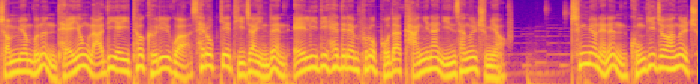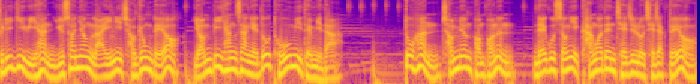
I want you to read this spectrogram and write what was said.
전면부는 대형 라디에이터 그릴과 새롭게 디자인된 LED 헤드램프로 보다 강인한 인상을 주며 측면에는 공기 저항을 줄이기 위한 유선형 라인이 적용되어 연비 향상에도 도움이 됩니다. 또한 전면 범퍼는 내구성이 강화된 재질로 제작되어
